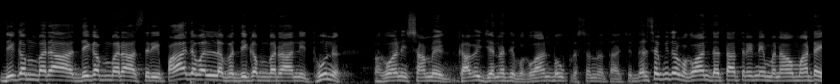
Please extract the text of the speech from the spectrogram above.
દિગંબરા દિગંબરા શ્રી પાદવલ્લભ દિગંબરાની ધૂન ભગવાનની સામે ગાવી, જેનાથી ભગવાન બહુ પ્રસન્ન થાય છે. દર્શક મિત્રો, ભગવાન દત્તાત્રેયને મનાવવા માટે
